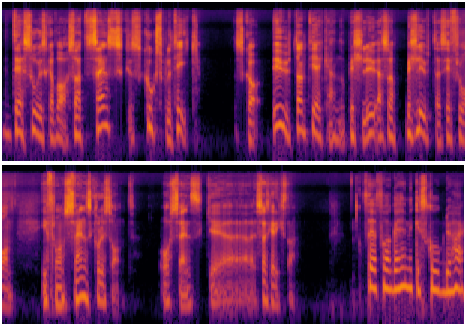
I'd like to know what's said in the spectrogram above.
det är så vi ska vara. Så att svensk skogspolitik ska utan tvekan beslut, alltså beslutas ifrån, ifrån svensk horisont och svensk, eh, svenska riksdagen. Får jag fråga hur mycket skog du har?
